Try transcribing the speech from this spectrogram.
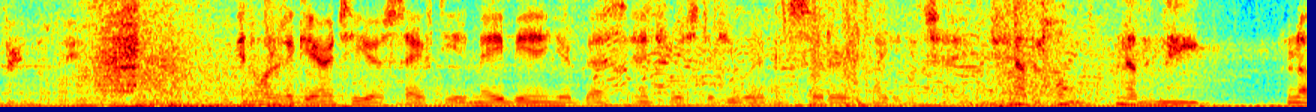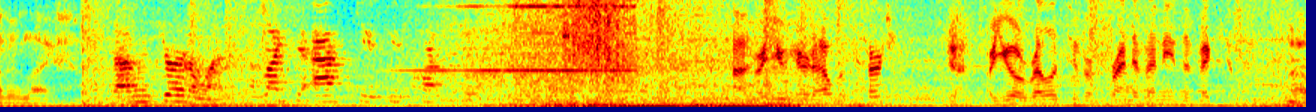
family. In order to guarantee your safety, it may be in your best interest if you were to consider making a change. Another home, another name. Another life. I'm a journalist. I'd like to ask you a few questions. Are you here to help with the search? Yeah. Are you a relative or friend of any of the victims? No.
